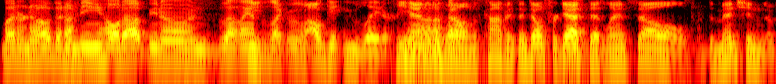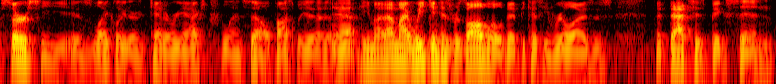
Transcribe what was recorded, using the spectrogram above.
let her know that I'm being held up? You know, and Lance is like, I'll get you later. He you handled know? it well and with confidence. And don't forget yeah. that Lancel's the mention of Cersei is likely to get a reaction from Lancel. Possibly, a, yeah. he might that might weaken his resolve a little bit because he realizes that that's his big sin.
